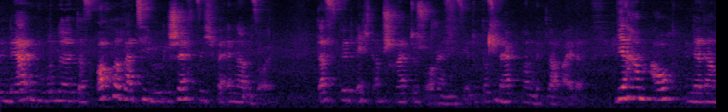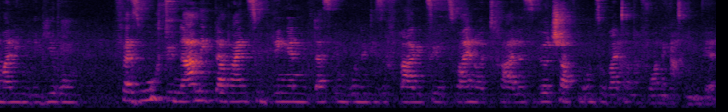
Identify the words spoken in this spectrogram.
in der im Grunde das operative Geschäft sich verändern soll, das wird echt am Schreibtisch organisiert und das merkt man mittlerweile. Wir haben auch in der damaligen Regierung versucht, Dynamik da reinzubringen, dass im Grunde diese Frage CO2-neutrales Wirtschaften und so weiter nach vorne getrieben wird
